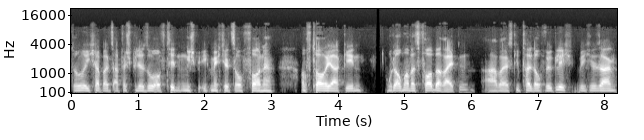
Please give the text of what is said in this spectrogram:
so, ich habe als Abwehrspieler so oft hinten gespielt, ich möchte jetzt auch vorne auf Torjagd gehen oder auch mal was vorbereiten. Aber es gibt halt auch wirklich, wie ich will sagen,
